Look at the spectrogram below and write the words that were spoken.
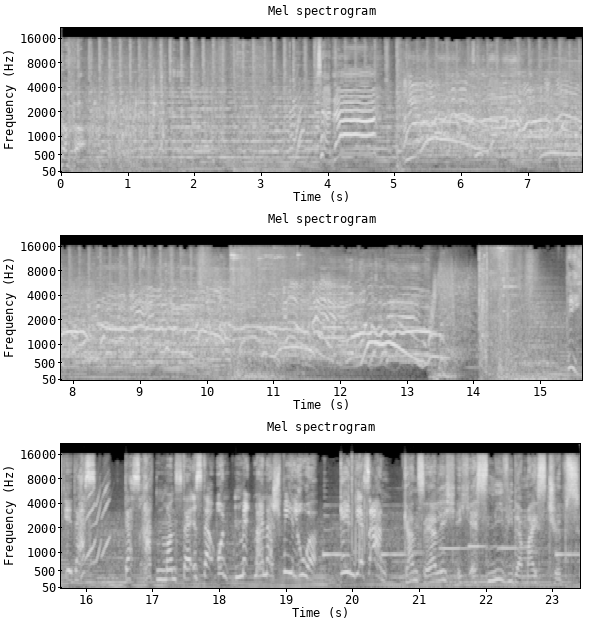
Riecht ihr das? Das Rattenmonster ist da unten mit meiner Spieluhr. Gehen wir es an. Ganz ehrlich, ich esse nie wieder Maischips.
